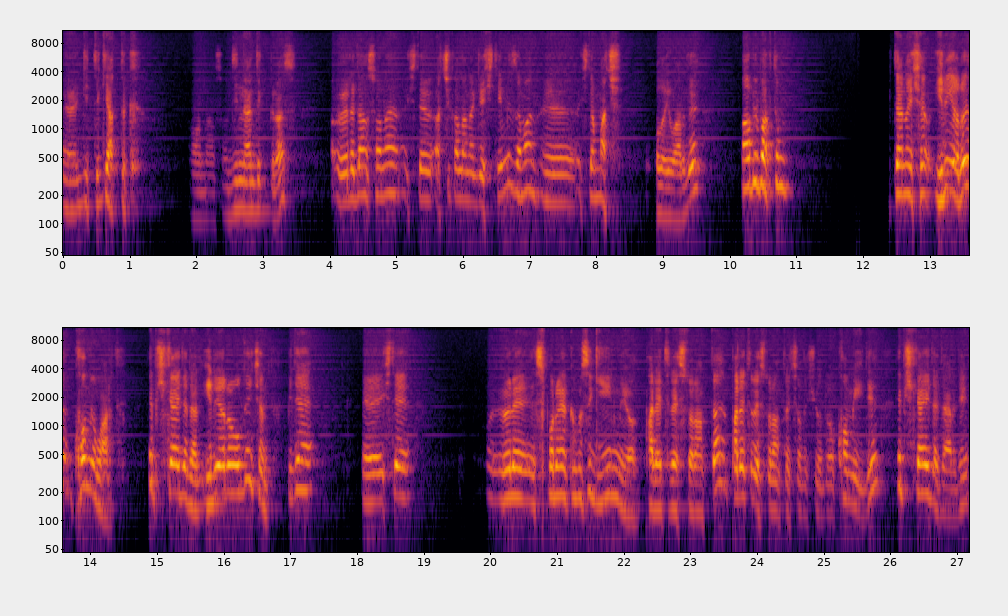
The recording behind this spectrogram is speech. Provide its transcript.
eee, gittik yattık. Ondan sonra dinlendik biraz. Öğleden sonra işte açık alana geçtiğimiz zaman eee, işte maç olayı vardı. Abi baktım bir tane şey, iri yarı komi vardı. Hep şikayet eder. İri yarı olduğu için bir de e, işte öyle spor ayakkabısı giyilmiyor palet restoranda. Palet restoranda çalışıyordu. O komiydi. Hep şikayet ederdi.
